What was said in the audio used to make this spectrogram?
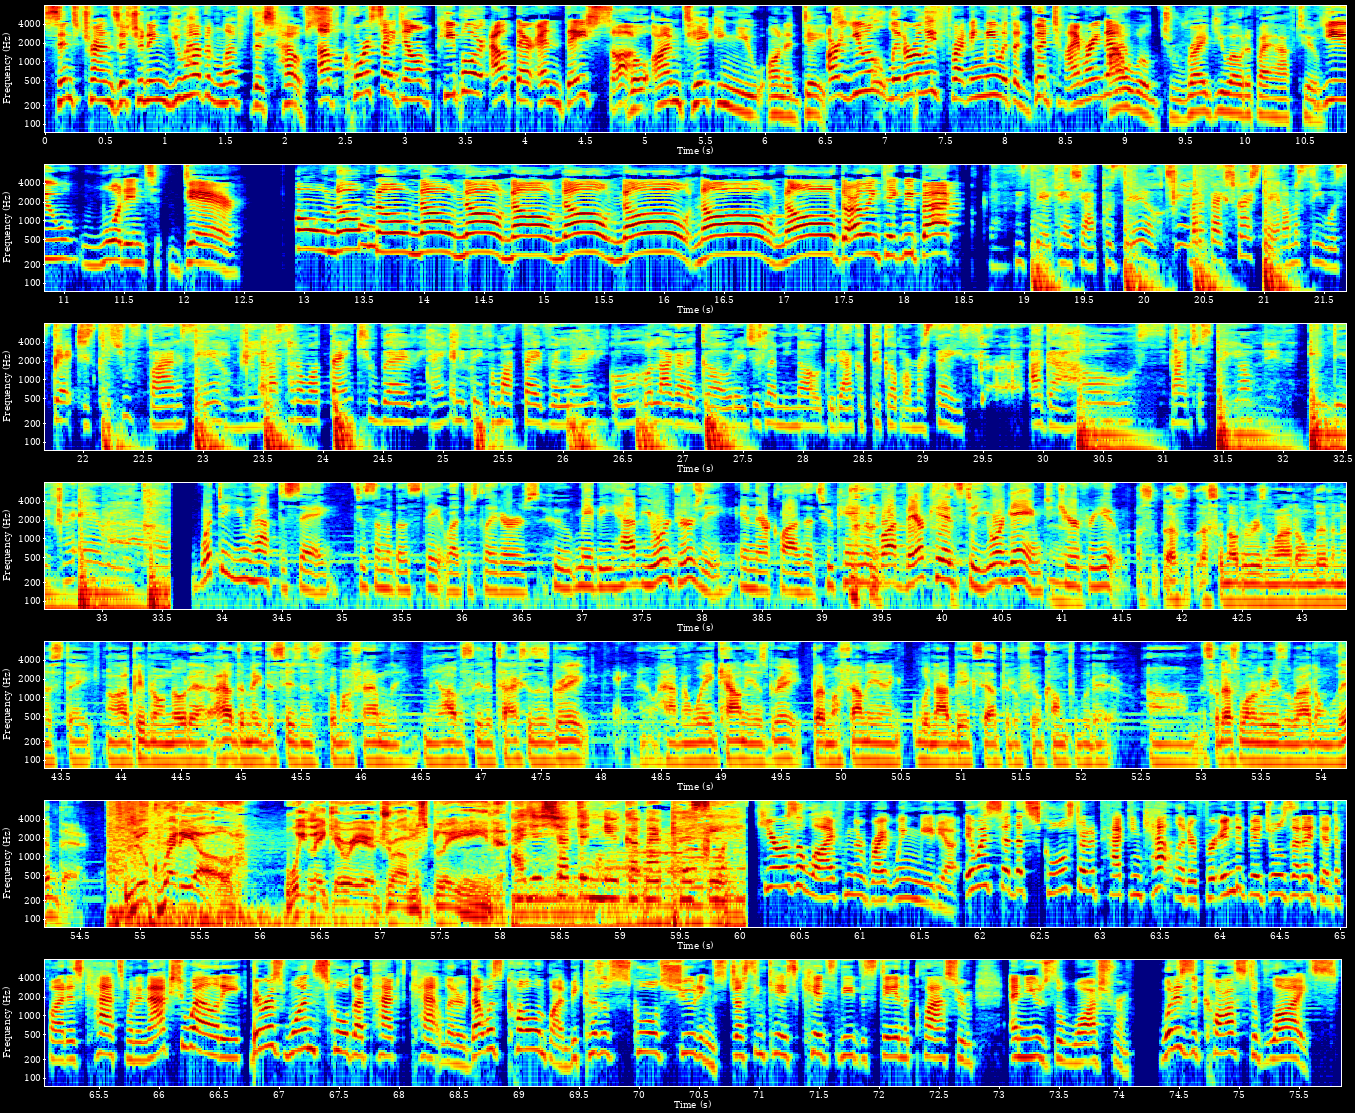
Since transitioning, you haven't left this house. Of course I don't. People are out there and they suck. Well, I'm taking you on a date. are you literally threatening me with a good time right now? I will drag you out if I have to. You wouldn't dare. Oh, no, no, no, no, no, no, no, no, no. Darling, take me back. He said cash out Brazil. Matter of fact, scratch that. I'ma see you with that just cause you fine as hell. And I told him, well, thank you, baby. Anything for my favorite lady. Well, I gotta go. They just let me know that I could pick up my Mercedes. I got hoes. Might just be your nigga. In different area codes. What do you have to say to some of those state legislators who maybe have your jersey in their closets, who came and brought their kids to your game to cheer for you? That's, that's, that's another reason why I don't live in this state. A lot of people don't know that. I have to make decisions for my family. I mean, obviously the taxes is great. You know, having Wade County is great, but my family would not be accepted or feel comfortable there. Um, so that's one of the reasons why I don't live there. Nuke Radio. We make your eardrums bleed. I just shoved a nuke up my pussy. Here was a lie from the right-wing media. It was said that schools started packing cat litter for individuals that identified as cats, when in actuality, there was one school that packed cat litter. That was Columbine because of school shootings, just in case kids need to stay in the classroom and use the washroom. What is the cost of lies?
